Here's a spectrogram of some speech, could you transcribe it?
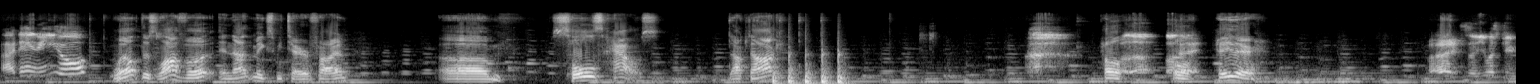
I didn't either. Well, there's lava, and that makes me terrified. Um, Soul's house. Knock knock. Oh, Uh, oh, okay. hey there. Alright, so you must be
